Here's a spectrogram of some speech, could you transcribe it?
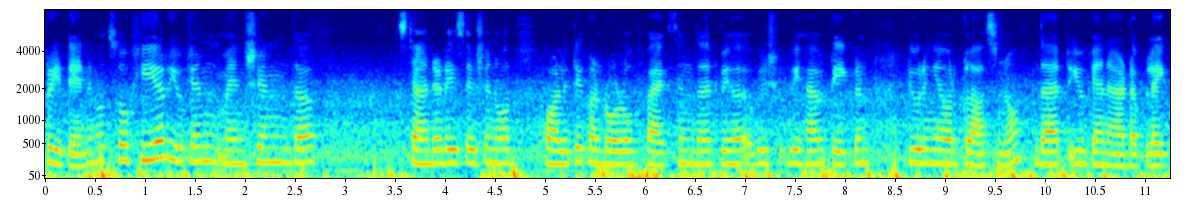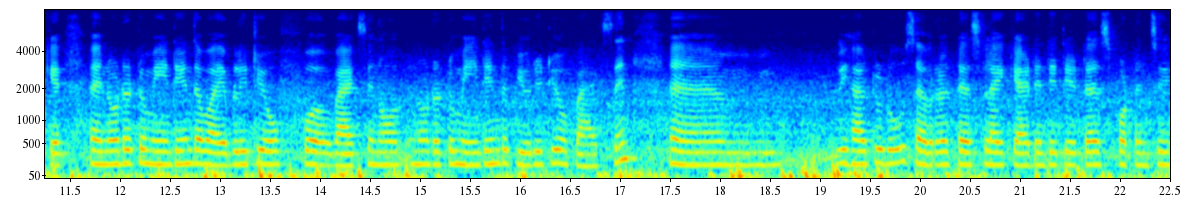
retained. So here you can mention the standardization or quality control of vaccine that we have we, we have taken during our class no? That you can add up like uh, in order to maintain the viability of uh, vaccine or in order to maintain the purity of vaccine um, we have to do several tests like identity test potency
